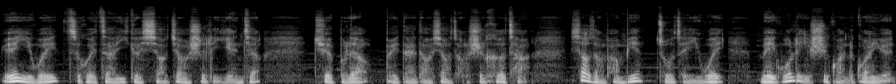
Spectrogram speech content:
原以为只会在一个小教室里演讲，却不料被带到校长室喝茶。校长旁边坐着一位美国领事馆的官员，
